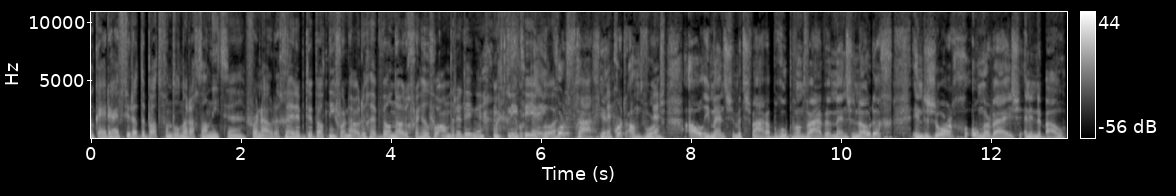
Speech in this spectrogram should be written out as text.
Oké, okay, daar heeft u dat debat van donderdag dan niet uh, voor nodig? Nee, daar heb ik debat niet voor nodig. Dat heb ik wel nodig voor heel veel andere dingen. Maar niet hiervoor. Eén kort vraagje, een kort antwoord. Ja. Al die mensen met zware beroepen, want waar hebben we mensen nodig? In de zorg, onderwijs en in de bouw.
